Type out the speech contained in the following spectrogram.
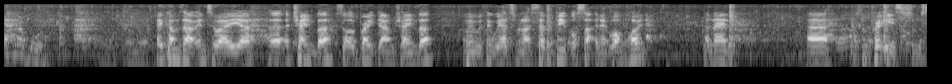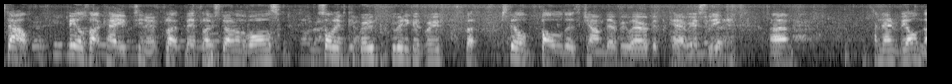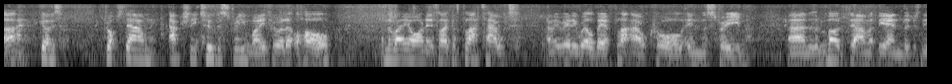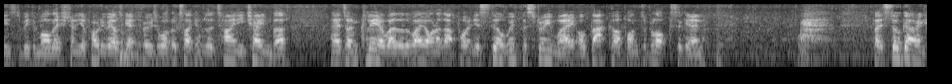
it comes out into a uh, a- chamber, sort of breakdown chamber. I mean, we think we had something like seven people sat in it at one point. and then uh, some pretties, some style. Feels like caves, you know, float, bit of flow stone on the walls, solid roof, really good roof, but still boulders jammed everywhere a bit precariously. Um, and then beyond that goes, drops down actually to the streamway through a little hole, and the way on is like a flat out, and it really will be a flat out crawl in the stream. Uh, there's a mud dam at the end that just needs to be demolished, and you'll probably be able to get through to what looks like another tiny chamber. And it's unclear whether the way on at that point is still with the streamway or back up onto blocks again. But it's still going.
